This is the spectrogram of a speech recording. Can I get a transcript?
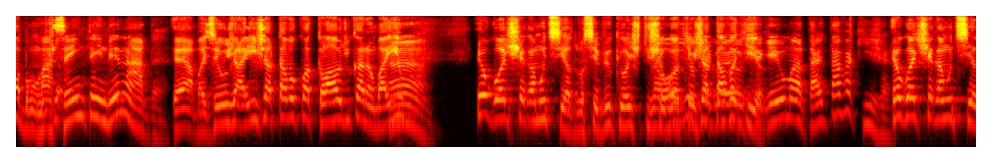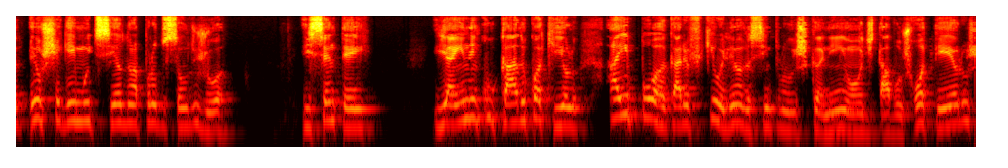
tá bom. Mas já- sem entender nada. É, mas eu já, aí já tava com a Cláudia, caramba. Aí eu- Ah. eu, gosto de chegar muito cedo. Você viu que hoje tu Não, chegou hoje aqui, eu já chegou- tava Eu aqui. cheguei uma tarde e tava aqui já. Eu gosto de chegar muito cedo. Eu cheguei muito cedo na produção do Jô. E sentei. E ainda encucado com aquilo. Aí, porra, cara, eu fiquei olhando assim pro escaninho onde estavam os roteiros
